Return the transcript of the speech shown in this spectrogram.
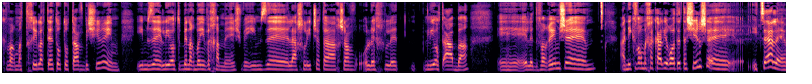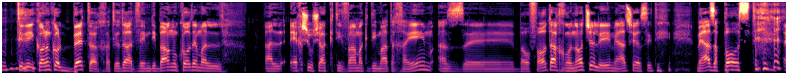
כבר מתחיל לתת אותותיו בשירים. אם זה להיות בן 45, ואם זה להחליט שאתה עכשיו הולך להיות אבא. אה, אלה דברים שאני כבר מחכה לראות את השיר שיצא עליהם. תראי, קודם כל, בטח, את יודעת, ואם דיברנו קודם על, על איכשהו שהכתיבה מקדימה את החיים, אז uh, בהופעות האחרונות שלי, מאז שעשיתי, מאז הפוסט, אה,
